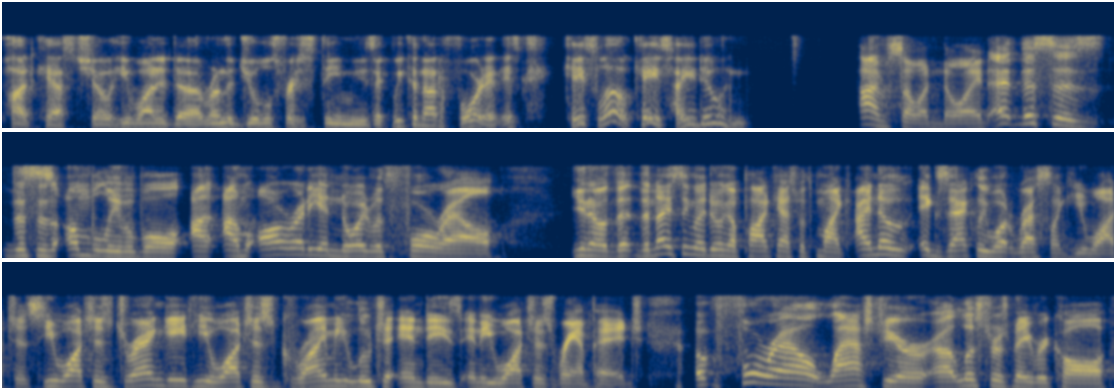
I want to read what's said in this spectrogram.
podcast show. He wanted to run the jewels for his theme music. We could not afford it. It's Case Low. Case, how you doing? I'm so annoyed. Uh, This is this is unbelievable. I, I'm already annoyed with 4L. You know, the, the nice thing about doing a podcast with Mike, I know exactly what wrestling he watches. He watches Dragon Gate, he watches grimy lucha indies, and he watches Rampage. Uh, 4L last year, uh, listeners may recall,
